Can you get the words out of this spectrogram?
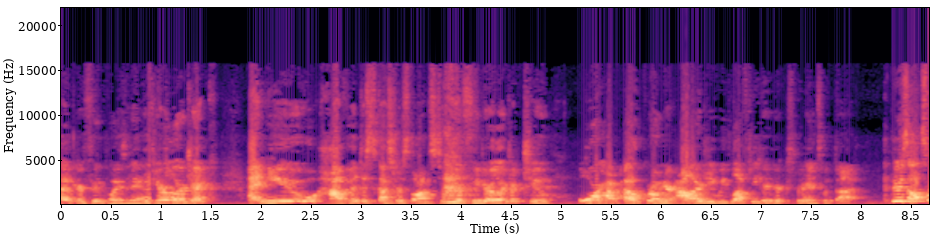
of your food poisoning. Yeah. If you're allergic and you have a disgust response to the food you're allergic to, or have outgrown your allergy, we'd love to hear your experience with that. There's also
